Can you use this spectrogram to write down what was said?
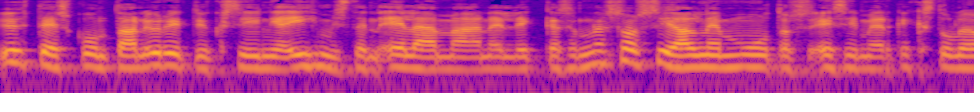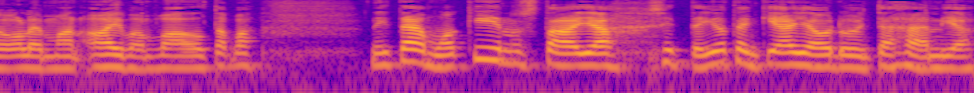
yhteiskuntaan, yrityksiin ja ihmisten elämään. Eli semmoinen sosiaalinen muutos esimerkiksi tulee olemaan aivan valtava. Niin tämä mua kiinnostaa ja sitten jotenkin ajauduin tähän ja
